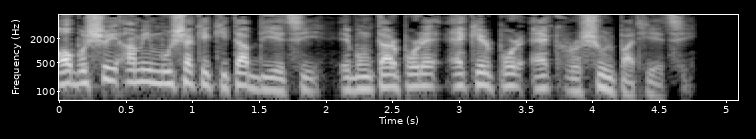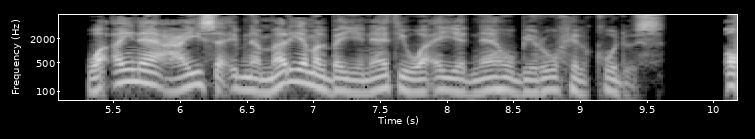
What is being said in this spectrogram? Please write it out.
অবশ্যই আমি মুসাকে কিতাব দিয়েছি এবং তারপরে একের পর এক রসুল পাঠিয়েছি ওয়া আইনা আইসা ইবনা মারিয়াম আল বাইনাতি ওয়া আইয়াদনাহু বিরুহিল কুদুস ও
